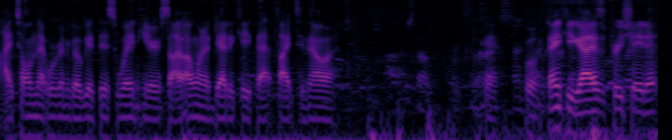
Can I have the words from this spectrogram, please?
I told him that we're gonna go get this win here. So I, I want to dedicate that fight to Noah. Okay, cool. Thank you guys. Appreciate it.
